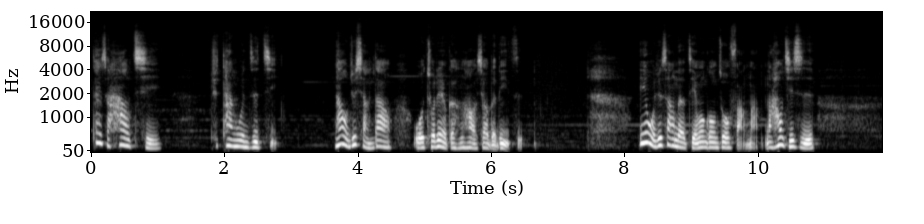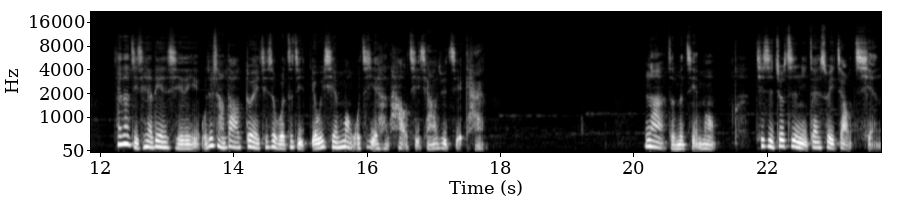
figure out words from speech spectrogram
带着好奇去探问自己，然后我就想到，我昨天有个很好笑的例子。因为我就上了解梦工作坊嘛，然后其实，在那几天的练习里，我就想到，对，其实我自己有一些梦，我自己也很好奇，想要去解开。那怎么解梦？其实就是你在睡觉前，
